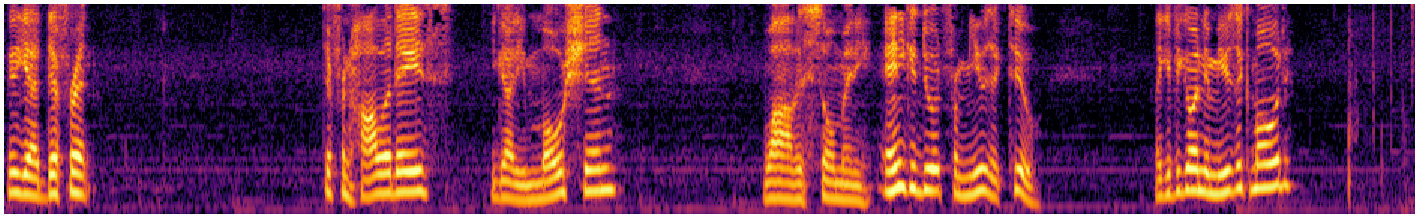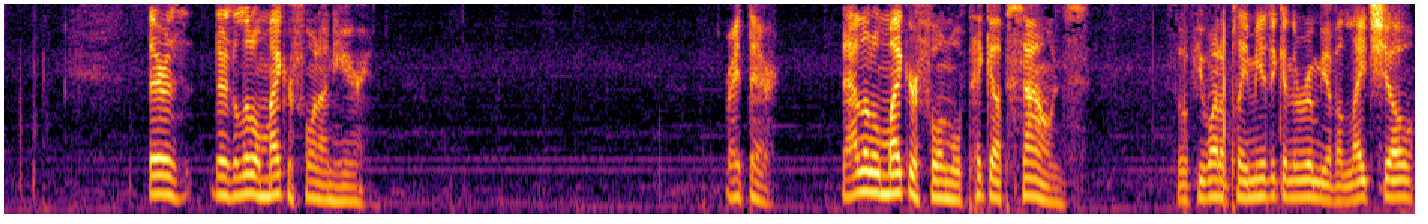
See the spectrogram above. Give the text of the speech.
we got different different holidays. You got emotion. Wow, there's so many. And you can do it from music too. Like if you go into music mode, there's there's a little microphone on here. Right there. That little microphone will pick up sounds. So if you want to play music in the room, you have a light show,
